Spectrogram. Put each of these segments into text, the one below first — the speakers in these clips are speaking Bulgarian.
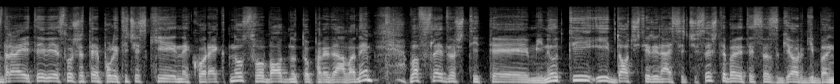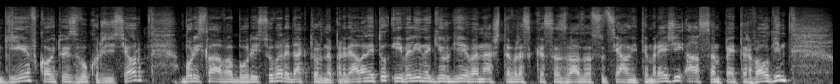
Здравейте, вие слушате политически некоректно, свободното предаване. В следващите минути и до 14 часа ще бъдете с Георги Бангиев, който е звукорежисьор, Борислава Борисова, редактор на предаването, и Велина Георгиева, нашата връзка с вас в социалните мрежи. Аз съм Петър Волгин.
